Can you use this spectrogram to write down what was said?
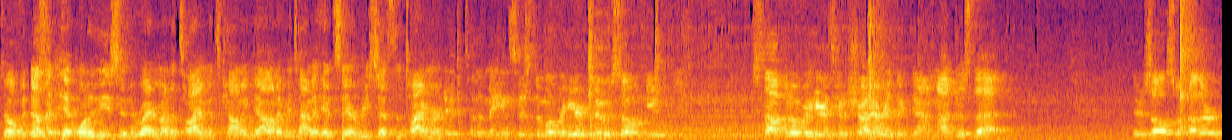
So if it doesn't hit one of these in the right amount of time, it's counting down. Every time it hits there, it resets the timer. Into the main system over here too. So if you stop it over here, it's going to shut everything down, not just that. There's also another.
